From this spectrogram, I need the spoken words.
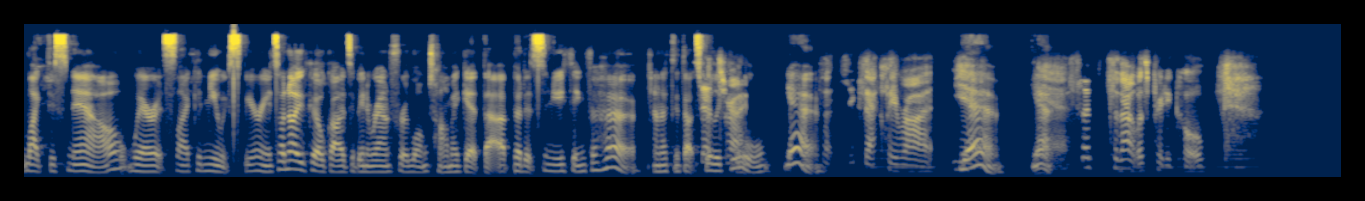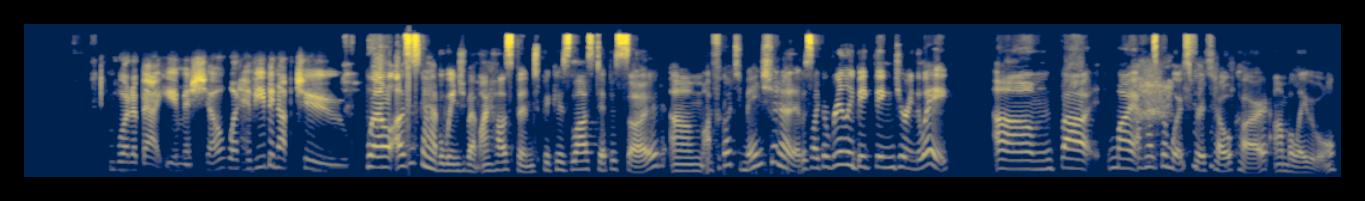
like this now where it's like a new experience. I know girl guides have been around for a long time. I get that, but it's a new thing for her. And I think that's, really right. cool. Yeah. That's exactly right. Yeah. Yeah. So, so that was pretty cool. What about you, Michelle? What have you been up to? Well, I was just gonna have a whinge about my husband because last episode, um, I forgot to mention it. It was like a really big thing during the week. Um, but my husband works for a telco, unbelievable.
